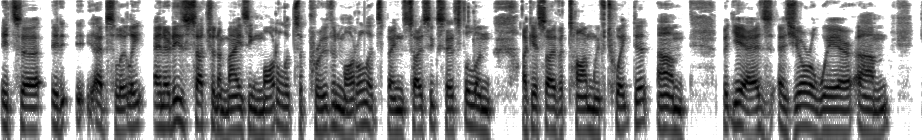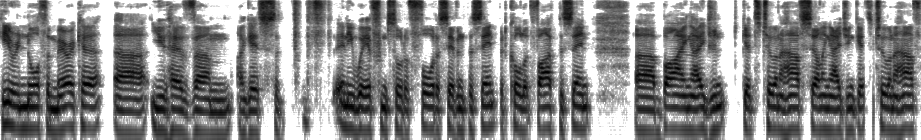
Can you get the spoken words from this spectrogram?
It's a it, it, absolutely, and it is such an amazing model. It's a proven model. It's been so successful, and I guess over time we've tweaked it. Um, but yeah, as as you're aware, um, here in North America, uh, you have um, I guess f- anywhere from sort of four to seven percent, but call it five percent uh, buying agent gets two and a half, selling agent gets two and a half,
